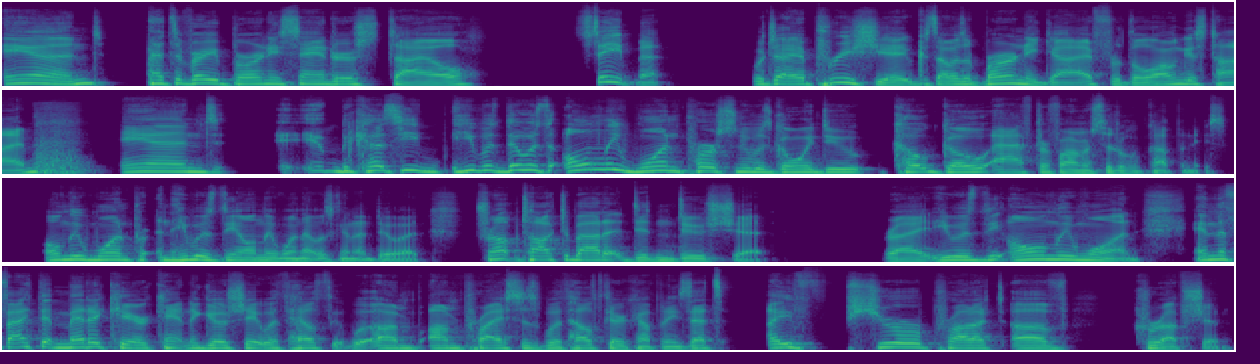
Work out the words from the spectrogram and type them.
And that's a very Bernie Sanders style statement, which I appreciate because I was a Bernie guy for the longest time. And it- because he he was there was only one person who was going to co- go after pharmaceutical companies. Only one, per- and he was the only one that was going to do it. Trump talked about it, didn't do shit. Right, he was the only one, and the fact that Medicare can't negotiate with health on, on prices with healthcare companies that's a pure product of corruption.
